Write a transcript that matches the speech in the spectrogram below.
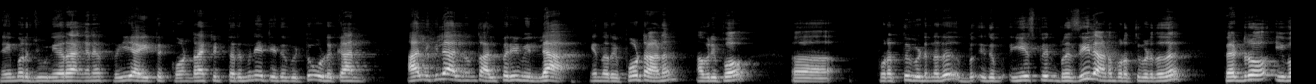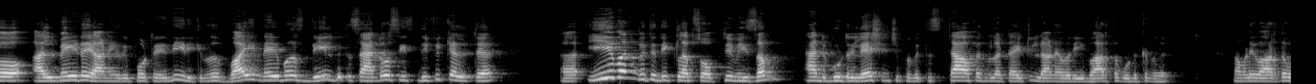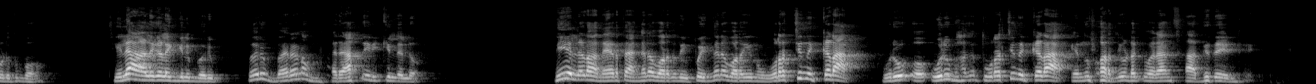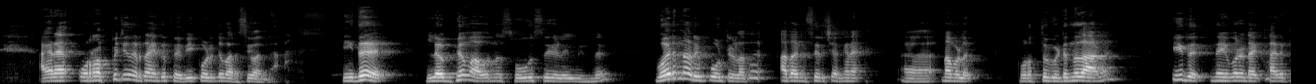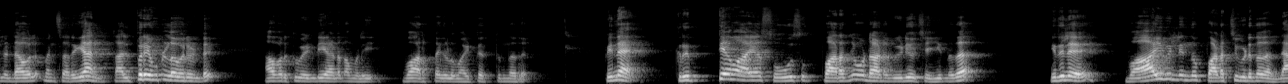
നെയ്മർ ജൂനിയർ അങ്ങനെ ഫ്രീ ആയിട്ട് കോൺട്രാക്ട് ടെർമിനേറ്റ് ചെയ്ത് വിട്ടുകൊടുക്കാൻ അൽ താല്പര്യമില്ല എന്ന റിപ്പോർട്ടാണ് അവരിപ്പോൾ പുറത്തുവിടുന്നത്. ഇത് ഇ എസ് പി എൻ ബ്രസീലാണ് പുറത്തുവിടുന്നത്. പെഡ്രോ ഇവോ അൽമെയ്ഡയാണ് ഈ റിപ്പോർട്ട് എഴുതിയിരിക്കുന്നത്. Why Neymar's deal with Santos is difficult even with the club's optimism and good relationship with staff എന്നുള്ള ടൈറ്റിലാണ് അവർ ഈ വാർത്ത കൊടുക്കുന്നത്. നമ്മൾ ഈ വാർത്ത കൊടുക്കുമ്പോൾ ചില ആളുകളെങ്കിലും വരും. വരും വരണം വരാതിരിക്കില്ലല്ലോ. നീ അല്ലടാ നേരത്തെ അങ്ങനെ പറഞ്ഞത് ഇപ്പൊ ഇങ്ങനെ പറയുന്നു. ഉറച്ചു നിൽക്കടാ ഒരു ഒരു ഭാഗത്ത് ഉറച്ചു നിൽക്കടാ എന്ന് പറഞ്ഞുകൊണ്ടൊക്കെ വരാൻ സാധ്യതയുണ്ട്. അങ്ങനെ ഉറപ്പിച്ചു നിർത്താൻ ഇത് ഫെവിക്കോളിന്റെ പരസ്യമല്ല. ഇത് ലഭ്യമാവുന്ന സോഴ്സുകളിൽ നിന്ന് വരുന്ന റിപ്പോർട്ടുകൾ അത് അതനുസരിച്ച് അങ്ങനെ നമ്മൾ പുറത്തു വിടുന്നതാണ്. ഇത് നെയ്മറുടെ കാര്യത്തിൽ ഡെവലപ്മെന്റ്സ് അറിയാൻ താല്പര്യമുള്ളവരുണ്ട്. അവർക്ക് വേണ്ടിയാണ് നമ്മൾ ഈ വാർത്തകളുമായിട്ട് എത്തുന്നത്. പിന്നെ കൃത്യമായ സോഴ്സ് പറഞ്ഞുകൊണ്ടാണ് വീഡിയോ ചെയ്യുന്നത്. ഇതിൽ വായുവിൽ നിന്ന് പടച്ചു വിടുന്നതല്ല.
